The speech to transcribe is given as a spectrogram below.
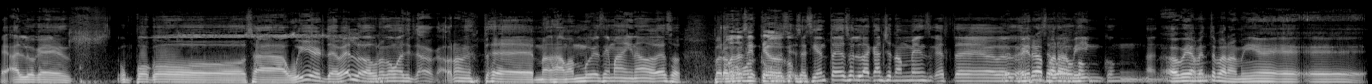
es algo que un poco, o sea, weird de verlo, a uno como decir, claro, cabrón, este, no, jamás me hubiese imaginado eso, pero ¿Cómo se, se siente eso en la cancha también, este, mira, ese para mí, con- con- Obviamente para mí es, es-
